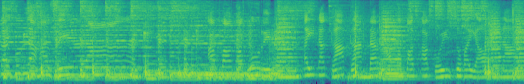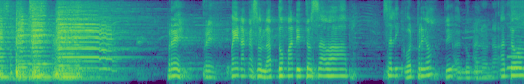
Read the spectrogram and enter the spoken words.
Nagpuglahan sila. Ang mga purit ay nagkakandara kapag ako'y sumayaw na. Pre, Pre, may nakasulat duman dito sa sa likod, pre. Oh. Di, ano man. ano na? Ato,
